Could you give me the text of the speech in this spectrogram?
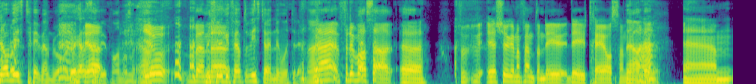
Då visste ju vem du var, då hälsade Ja. vi på varandra. Så, ja. Jo, men, Men eh, 2015 visste jag nog inte det. Nej. Nej, för det var så här. eh, för, vi- eh, 2015, det är, ju, det är ju tre år sedan. Ja, det det. Ehm,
